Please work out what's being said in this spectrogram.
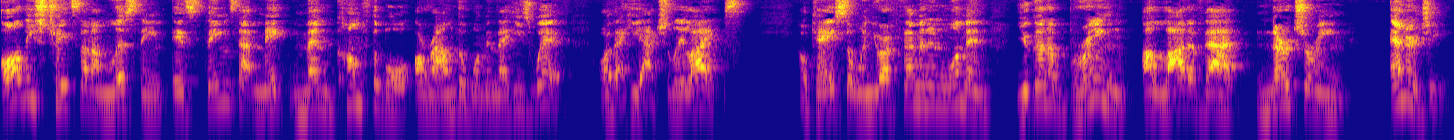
All these traits that I'm listing is things that make men comfortable around the woman that he's with or that he actually likes. Okay, so when you're a feminine woman, you're gonna bring a lot of that nurturing energy.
